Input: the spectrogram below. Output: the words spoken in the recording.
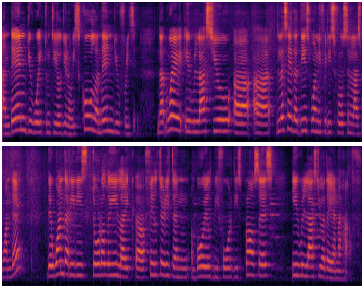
and then you wait until you know it's cool and then you freeze it. That way it will last you uh, uh, let's say that this one if it is frozen lasts one day. The one that it is totally like uh, filtered and boiled before this process it will last you a day and a half.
